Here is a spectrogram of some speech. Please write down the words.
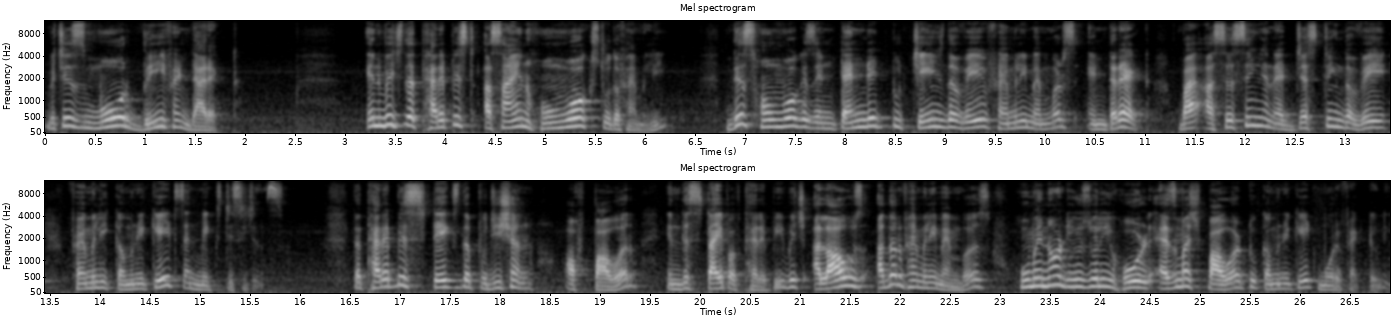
which is more brief and direct, in which the therapist assign homeworks to the family this homework is intended to change the way family members interact by assessing and adjusting the way family communicates and makes decisions. The therapist takes the position of power in this type of therapy which allows other family members who may not usually hold as much power to communicate more effectively.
